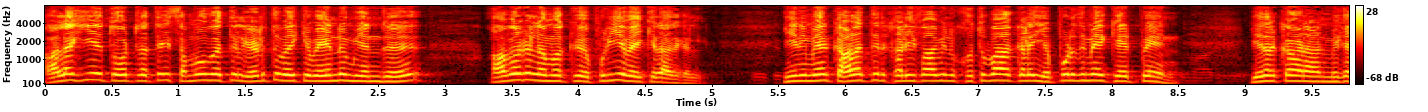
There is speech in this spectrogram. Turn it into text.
அழகிய தோற்றத்தை சமூகத்தில் எடுத்து வைக்க வேண்டும் என்று அவர்கள் நமக்கு புரிய வைக்கிறார்கள். இனிமேல் காலத்தில் கலீஃபாவின் குத்துபாக்களை எப்பொழுதுமே கேட்பேன். இதற்காக நான் மிக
